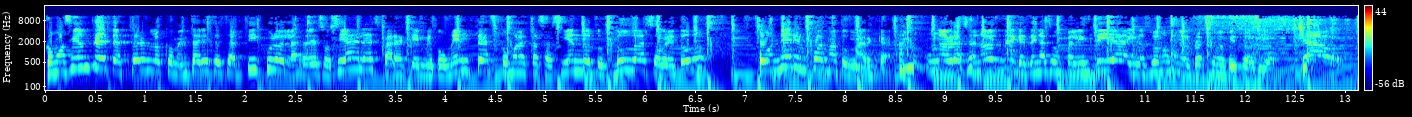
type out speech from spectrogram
Como siempre, te espero en los comentarios de este artículo, en las redes sociales, para que me comentes cómo lo estás haciendo, tus dudas, sobre todo poner en forma tu marca. Un abrazo enorme, que tengas un feliz día y nos vemos en el próximo episodio. ¡Chao!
